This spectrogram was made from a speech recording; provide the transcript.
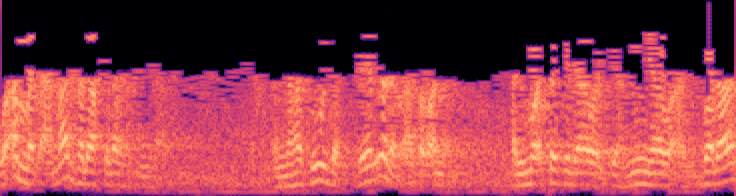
وأما الأعمال فلا خلاف فيها. أنها توزن. بين العلماء طبعا المعتزلة والجهمية والضلال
